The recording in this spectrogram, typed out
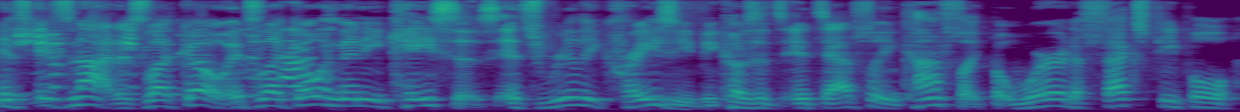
it's, it's not. It's let go. It's let go in many cases. It's really crazy because it's it's absolutely in conflict. But where it affects people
